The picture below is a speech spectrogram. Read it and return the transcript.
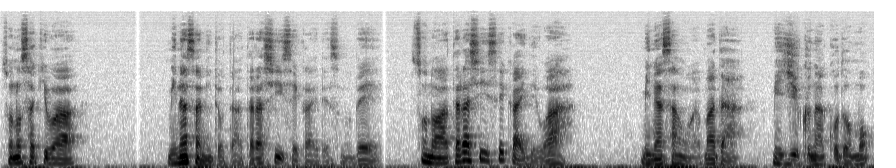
その先は皆さんにとって新しい世界ですのでその新しい世界では皆さんはまだ未熟な子供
